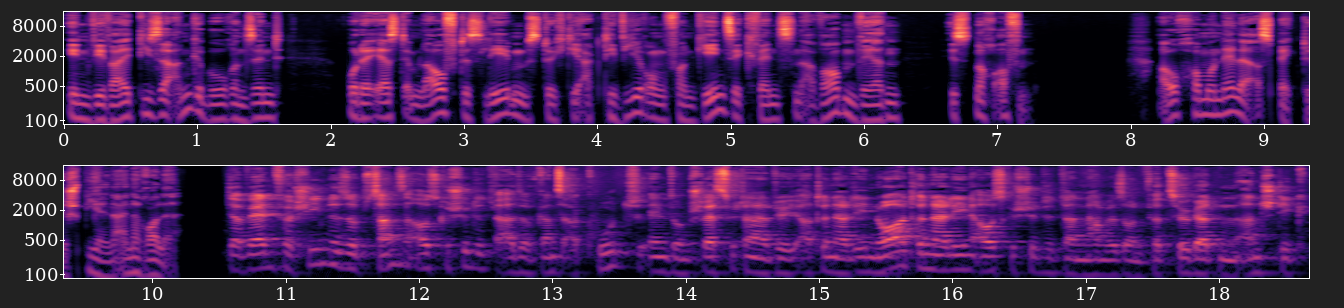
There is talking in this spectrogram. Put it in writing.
Inwieweit diese angeboren sind oder erst im Lauf des Lebens durch die Aktivierung von Gensequenzen erworben werden, ist noch offen. Auch hormonelle Aspekte spielen eine Rolle. Da werden verschiedene Substanzen ausgeschüttet, also ganz akut in so einem Stresszustand natürlich Adrenalin, Noradrenalin ausgeschüttet. Dann haben wir so einen verzögerten Anstieg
